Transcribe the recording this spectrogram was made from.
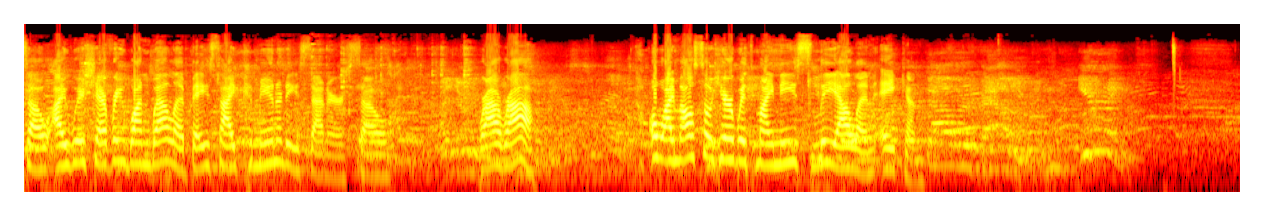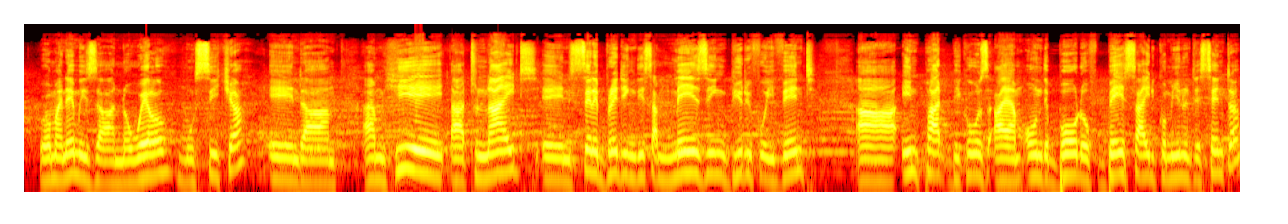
So I wish everyone well at Bayside Community Center. So, rah rah. Oh, I'm also here with my niece Lee Ellen Aiken. Well, my name is uh, Noel Musicha, and um, I'm here uh, tonight in celebrating this amazing, beautiful event. Uh, in part because I am on the board of Bayside Community Center,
